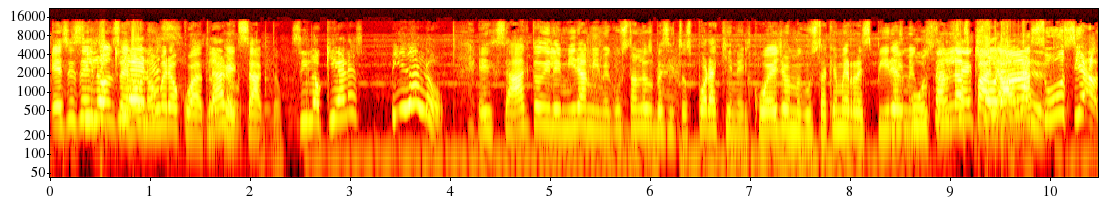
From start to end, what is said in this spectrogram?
Ese es el consejo quieres, número cuatro. claro. Exacto. Si lo quieres, pídalo. Exacto. Dile, mira, a mí me gustan los besitos por aquí en el cuello, me gusta que me respires, Me me, gusta gustan las palabras oral. sucias.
